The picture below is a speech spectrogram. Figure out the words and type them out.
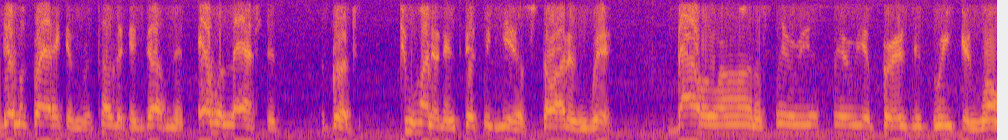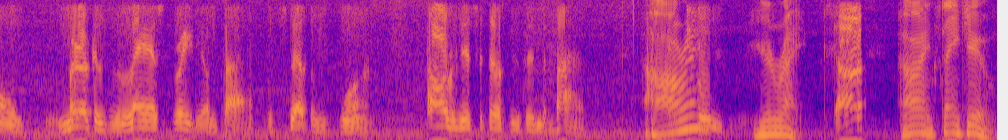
Democratic and Republican government ever lasted but 250 years, starting with Babylon, Assyria, Syria, Persia, Greek, and Rome. America's the last great empire, the seventh one. All of this stuff is in the Bible. all right, you're right. All right. All right, thank you.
